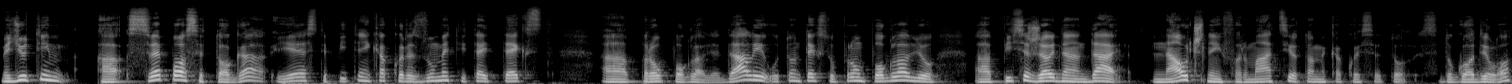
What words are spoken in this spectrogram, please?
Međutim, a sve posle toga jeste pitanje kako razumeti taj tekst a, prvog poglavlja. Da li u tom tekstu u prvom poglavlju a, pisač želi da nam da naučne informacije o tome kako je se to se dogodilo,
